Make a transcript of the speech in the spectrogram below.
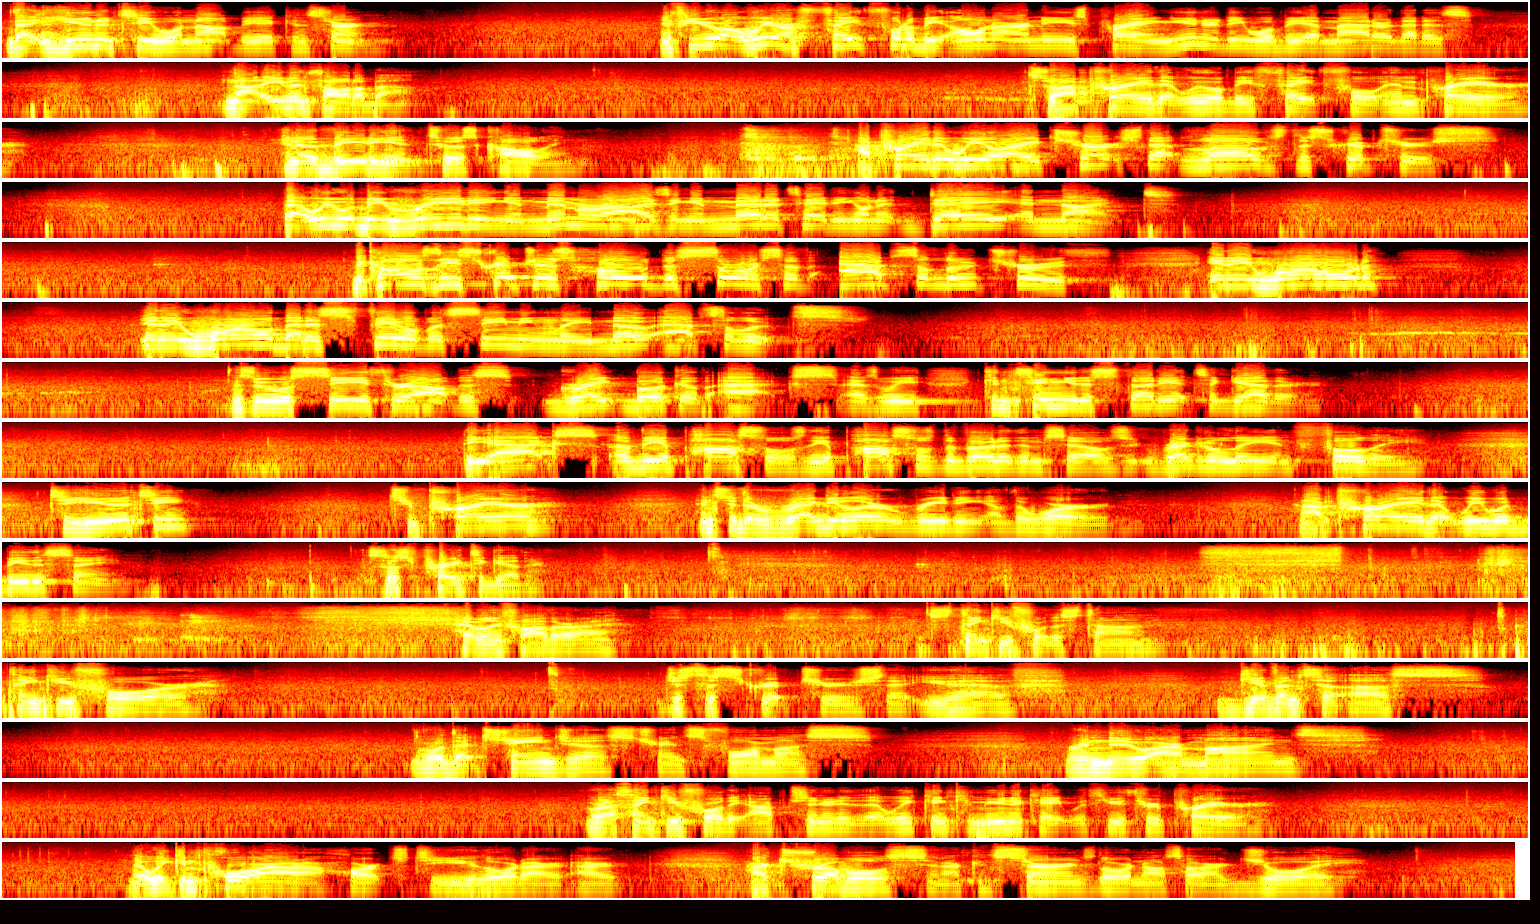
that unity will not be a concern. If you are, we are faithful to be on our knees praying, unity will be a matter that is not even thought about. So I pray that we will be faithful in prayer and obedient to His calling. I pray that we are a church that loves the Scriptures, that we would be reading and memorizing and meditating on it day and night. Because these Scriptures hold the source of absolute truth in a world in a world that is filled with seemingly no absolutes. As we will see throughout this great book of Acts, as we continue to study it together, the Acts of the Apostles, the Apostles devoted themselves regularly and fully to unity, to prayer, and to the regular reading of the Word. And I pray that we would be the same. So let's pray together. Heavenly Father, I just thank you for this time. Thank you for just the scriptures that you have given to us. Lord, that change us, transform us, renew our minds. Lord, I thank you for the opportunity that we can communicate with you through prayer. That we can pour out our hearts to you, Lord, our, our, our troubles and our concerns, Lord, and also our joy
